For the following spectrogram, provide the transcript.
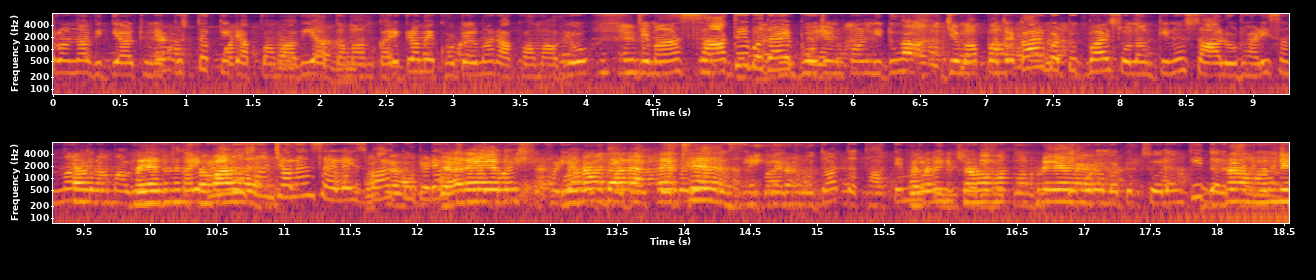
ધોરણના વિદ્યાર્થીઓને પુસ્તક કીટ આપવામાં આવી. આ તમામ કાર્યક્રમ એક હોટલમાં રાખવામાં આવ્યો જેમાં સાથે બધાએ ભોજન પણ લીધું જેમાં પત્રકાર બટુકભાઈ સોલંકીનું સાલ ઉઢાડી સન્માન કરવામાં આવ્યું કાર્યક્રમનું સંચાલન શૈલેષભાઈ કોટડિયા સુખડિયા મોદા તથા તેમની ટીમ બટુક સોલંકી દલખાણીયા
